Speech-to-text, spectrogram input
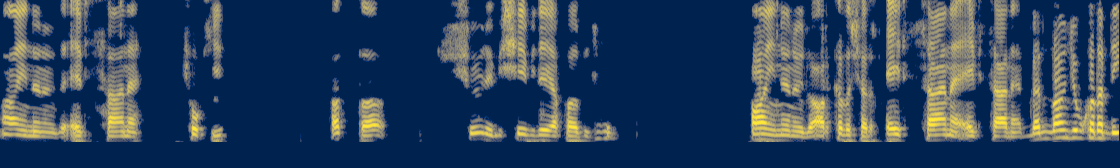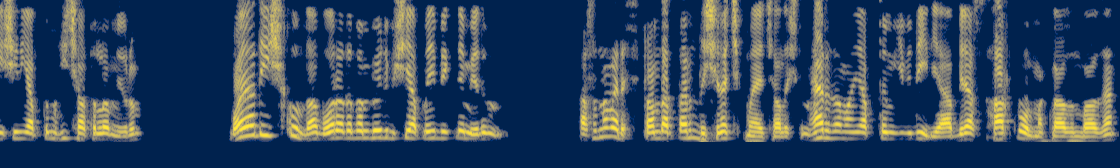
Aynen öyle. Efsane. Çok iyi. Hatta şöyle bir şey bile yapabilirim. Aynen öyle arkadaşlar. Efsane efsane. Ben daha önce bu kadar değişini yaptığımı hiç hatırlamıyorum. Baya değişik oldu ha. Bu arada ben böyle bir şey yapmayı beklemiyordum. Aslında var ya standartların dışına çıkmaya çalıştım. Her zaman yaptığım gibi değil ya. Biraz farklı olmak lazım bazen.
